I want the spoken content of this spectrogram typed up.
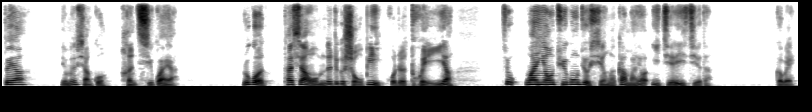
对呀，有没有想过？很奇怪呀。如果它像我们的这个手臂或者腿一样，就弯腰鞠躬就行了，干嘛要一节一节的？各位。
